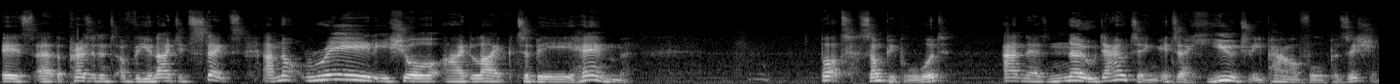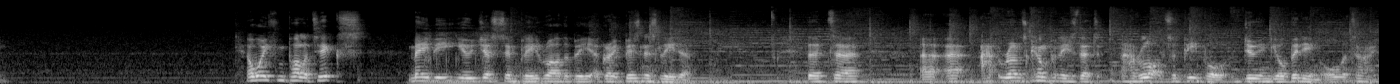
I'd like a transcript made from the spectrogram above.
is uh, the President of the United States. I'm not really sure I'd like to be him. But some people would and there's no doubting it's a hugely powerful position. Away from politics, maybe you'd just simply rather be a great business leader that uh, uh, uh, runs companies that have lots of people doing your bidding all the time.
